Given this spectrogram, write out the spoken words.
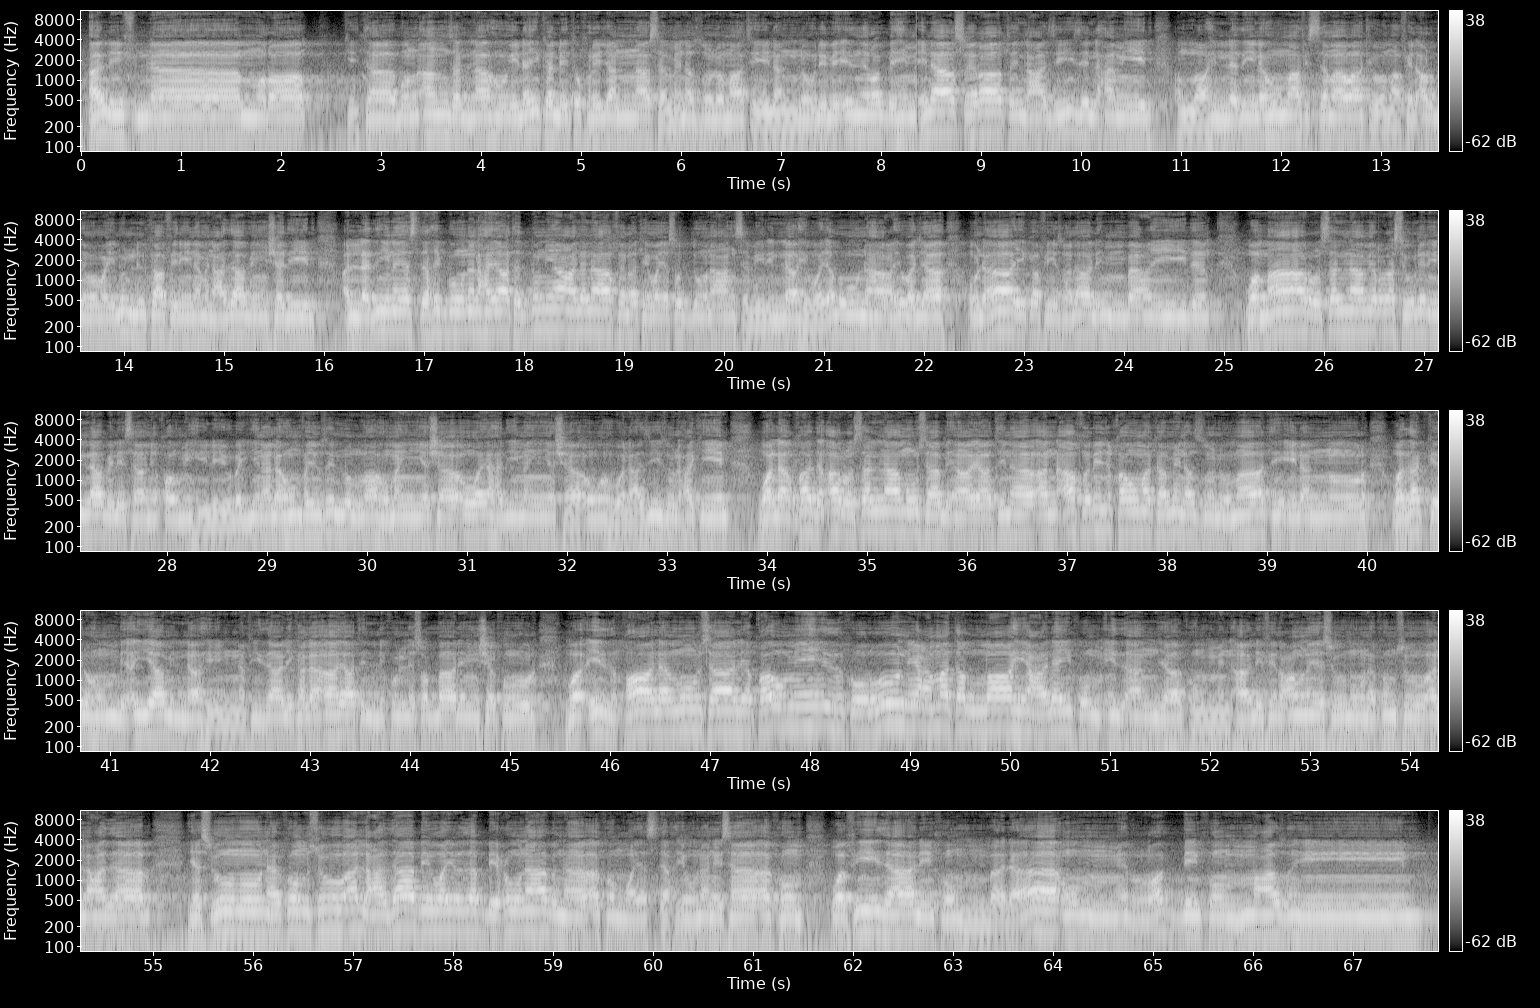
ألف لام را كتاب أنزلناه إليك لتخرج الناس من الظلمات إلى النور بإذن ربهم إلى صراط العزيز الحميد. الله الذي له ما في السماوات وما في الأرض وويل للكافرين من عذاب شديد. الذين يستحبون الحياة الدنيا على الآخرة ويصدون عن سبيل الله ويبغونها عوجا. أولئك في ضلال بعيد. وما أرسلنا من رسول إلا بلسان قومه ليبين لهم فيزل الله من يشاء ويهدي من يشاء وهو العزيز الحكيم. ولقد أرسلنا موسى بآياتنا أن أخرج قومك من الظلمات إلى النور وذكرهم بأيام الله إن في ذلك لآيات لكل صبار شكور. وإذ قال موسى لقومه اذكروا نعمة الله عليكم إذ أنجاكم من آل فرعون يسومونكم سوء العذاب يسومونكم سوء العذاب ويذبحون أبناءكم ويستحيون نساءكم. وفي ذلكم بلاء من ربكم عظيم.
